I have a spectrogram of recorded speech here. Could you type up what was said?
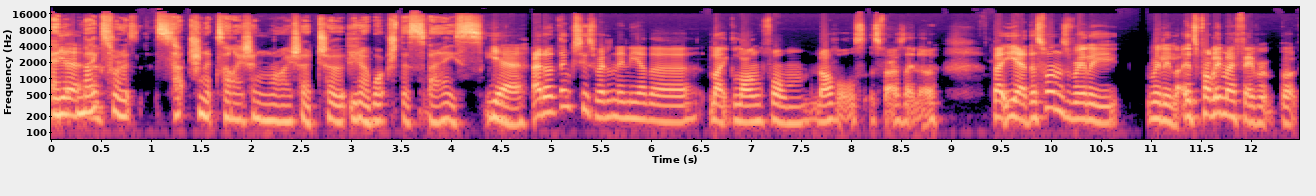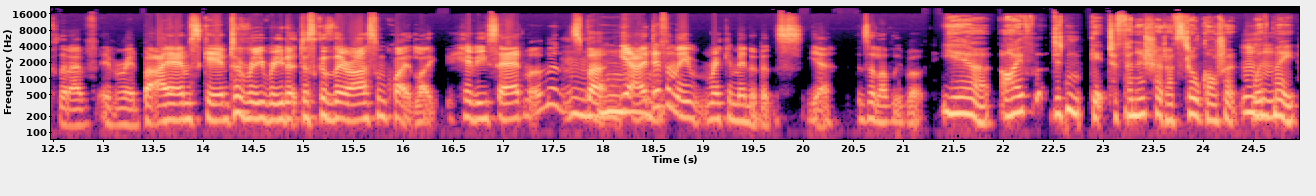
And yeah. it makes for such an exciting writer to, you know, watch this space. Yeah, I don't think she's written any other like long form novels, as far as I know. But yeah, this one's really, really like it's probably my favorite book that I've ever read, but I am scared to reread it just because there are some quite like heavy, sad moments. But yeah, I Mm. definitely recommend it. It's yeah, it's a lovely book. Yeah, I didn't get to finish it. I've still got it with Mhm. me,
